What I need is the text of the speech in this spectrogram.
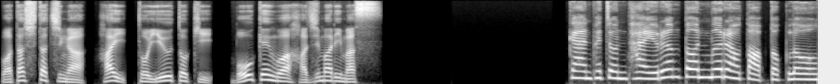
私たちが「はい」というとき冒険は始まります การผจญภัยเริ่มต้นเมื่อเราตอบตกลง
